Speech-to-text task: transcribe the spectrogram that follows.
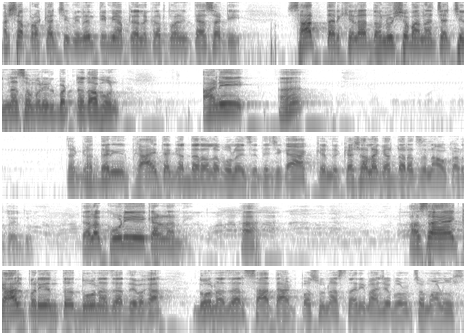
अशा प्रकारची विनंती मी आपल्याला करतो आणि त्यासाठी सात तारखेला धनुष्यबाणाच्या चिन्हासमोरील बटणं दाबून आणि त्या गद्दारी काय त्या गद्दाराला बोलायचं त्याची काय आख्य कशाला गद्दाराचं नाव काढतोय तू? त्याला कोणी हे करणार नाही. हा. असं आहे कालपर्यंत दोन हजार दे बघा दोन हजार सात आठपासून असणारी माझ्याबरोबरचा माणूस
